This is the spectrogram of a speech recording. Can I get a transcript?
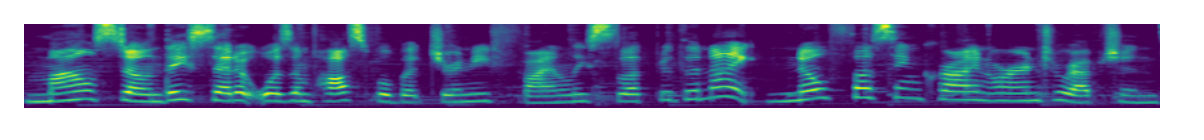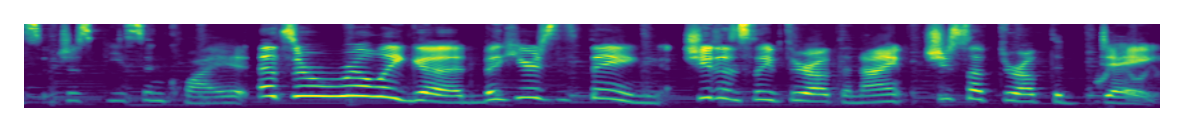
Milestone, they said it was impossible, but Journey finally slept through the night. No fussing, crying, or interruptions, just peace and quiet. That's really good, but here's the thing. She didn't sleep throughout the night, she slept throughout the day.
